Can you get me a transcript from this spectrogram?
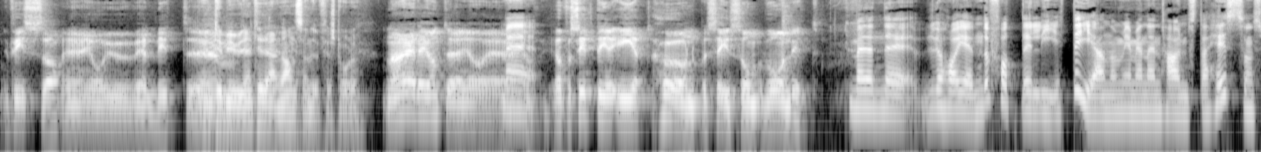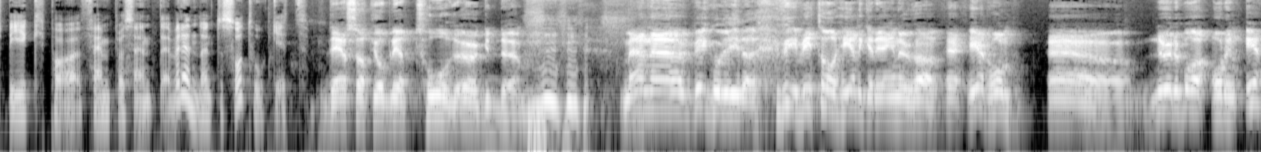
vissa. Eh, jag är ju väldigt... Eh, du är inte bjuden till den dansen, du förstår du. Nej, det är jag inte. Jag, Men... jag får sitta i ett hörn precis som vanligt. Men eh, du har ju ändå fått det lite igenom. Jag menar en Halmstad-häst som spik på 5% är väl ändå inte så tokigt? Det är så att jag blir tårögd. Men eh, vi går vidare. Vi, vi tar helgarderingen nu här. Eh, Edholm. Eh, nu är det bara avdelning 1,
